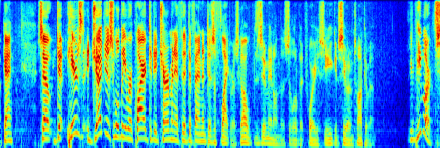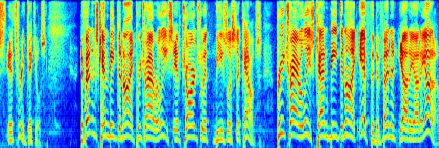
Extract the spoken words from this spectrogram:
Okay. So d- here's judges will be required to determine if the defendant is a flight risk. I'll zoom in on this a little bit for you so you can see what I'm talking about. People are it's ridiculous. Defendants can be denied pretrial release if charged with these listed counts. Pretrial release can be denied if the defendant yada yada yada.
